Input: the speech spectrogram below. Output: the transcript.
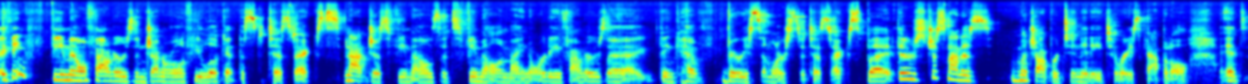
I think female founders in general, if you look at the statistics, not just females, it's female and minority founders that I think have very similar statistics, but there's just not as much opportunity to raise capital. It's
